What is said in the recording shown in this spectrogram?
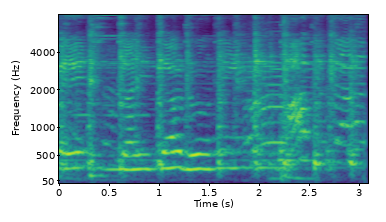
রাতে যাই তরুণী ভাবতাম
